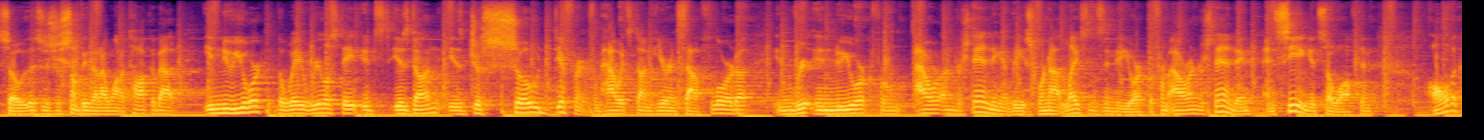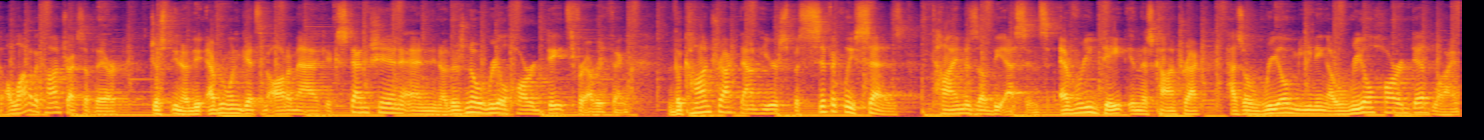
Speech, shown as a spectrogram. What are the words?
so this is just something that I want to talk about. In New York, the way real estate is, is done is just so different from how it's done here in South Florida. In, in New York, from our understanding at least, we're not licensed in New York, but from our understanding and seeing it so often, all the, a lot of the contracts up there, just, you know, the, everyone gets an automatic extension and, you know, there's no real hard dates for everything. The contract down here specifically says time is of the essence. Every date in this contract has a real meaning, a real hard deadline,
